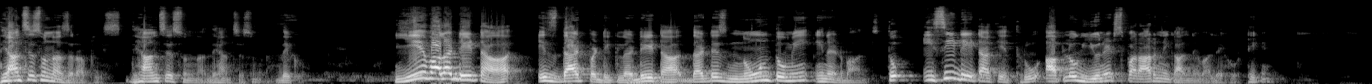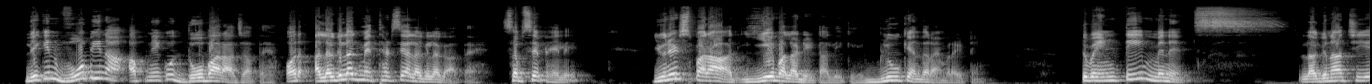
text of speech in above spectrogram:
ध्यान से सुनना जरा प्लीज ध्यान से सुनना ध्यान से सुनना देखो ये वाला data is that particular data that is known to me in advance तो इसी डेटा के थ्रू आप लोग यूनिट्स पर आर निकालने वाले हो ठीक है लेकिन वो भी ना अपने को दो बार आ जाता है और अलग अलग मेथड से अलग अलग आता है सबसे पहले यूनिट्स पर आर ये वाला डेटा लेके ब्लू के अंदर I am writing twenty minutes लगना चाहिए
